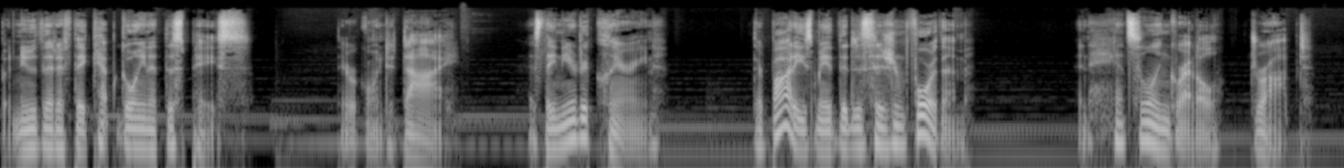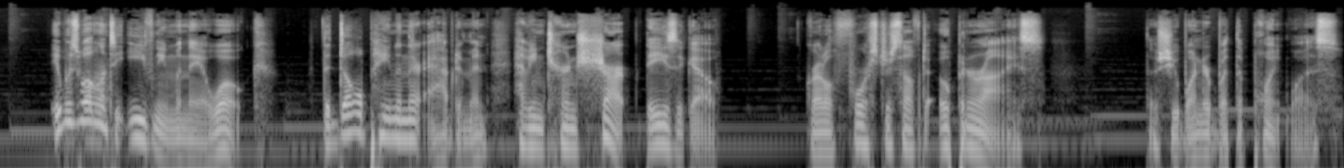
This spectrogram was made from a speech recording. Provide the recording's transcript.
but knew that if they kept going at this pace, they were going to die. As they neared a clearing, their bodies made the decision for them, and Hansel and Gretel dropped. It was well into evening when they awoke, the dull pain in their abdomen having turned sharp days ago. Gretel forced herself to open her eyes, though she wondered what the point was.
